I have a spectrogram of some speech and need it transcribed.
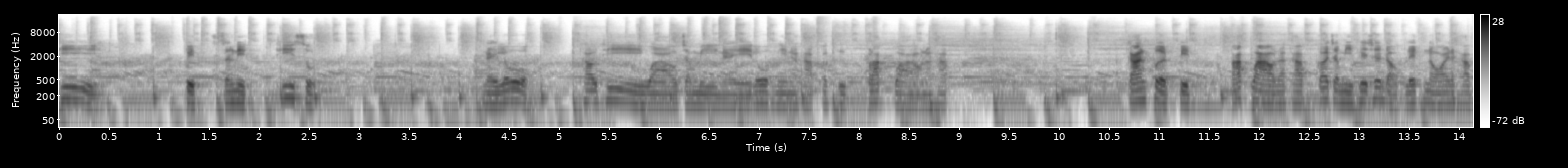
ที่ปิดสนิทที่สุดในโลก เท่าที่วาล์วจะมีในโลกนี้นะครับ ก็คือปลั๊กวาล์วนะครับ การเปิดปิดปลั๊กวาล์วนะครับ ก็จะมีเพชเชอร์ดรอปเล็กน้อยนะครับ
